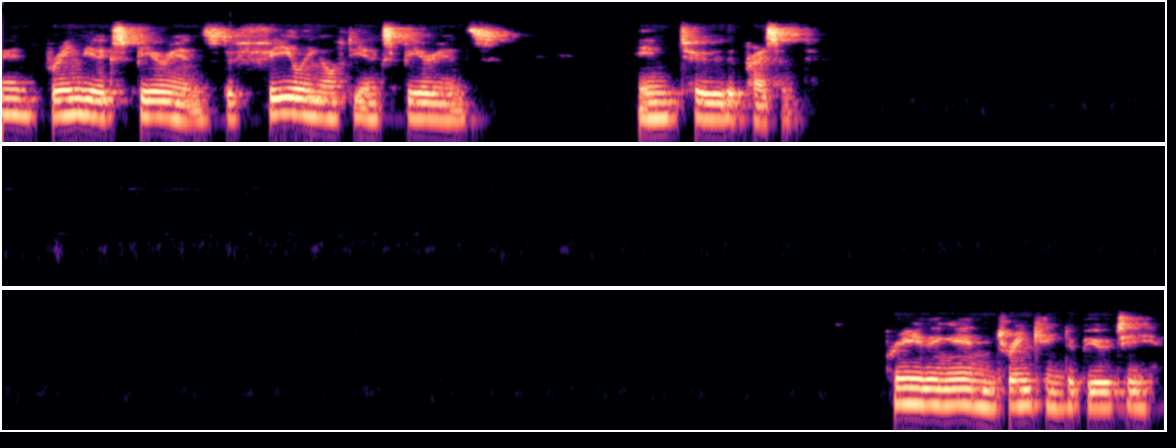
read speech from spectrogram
And bring the experience, the feeling of the experience into the present. Breathing in, drinking the beauty.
